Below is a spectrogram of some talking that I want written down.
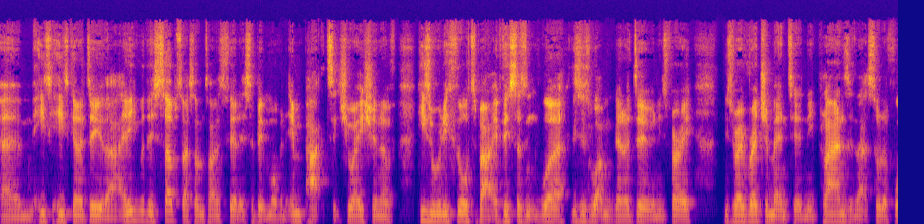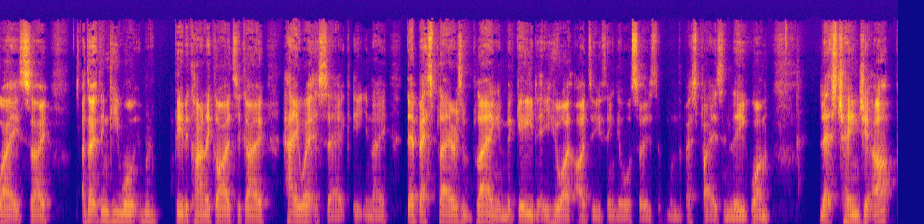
um, he's he's going to do that. And even with his subs, I sometimes feel it's a bit more of an impact situation of he's already thought about if this doesn't work, this is what I'm going to do, and he's very he's very regimented and he plans in that sort of way. So I don't think he would be the kind of guy to go, hey, wait a sec, you know, their best player isn't playing in McGeady, who I, I do think also is one of the best players in League One. Let's change it up.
